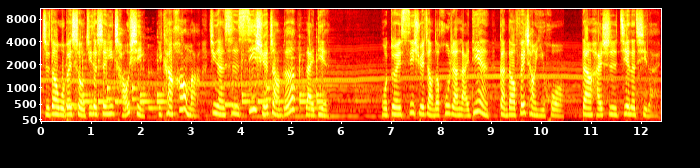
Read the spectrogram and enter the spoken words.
直到我被手机的声音吵醒，一看号码，竟然是 C 学长的来电。我对 C 学长的忽然来电感到非常疑惑，但还是接了起来。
